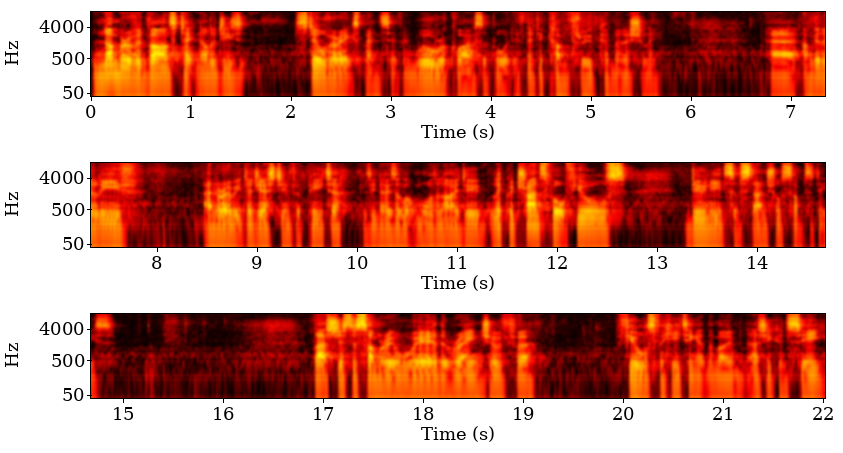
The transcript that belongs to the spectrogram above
Number of advanced technologies still very expensive and will require support if they're to come through commercially. Uh, I'm going to leave anaerobic digestion for Peter because he knows a lot more than I do. Liquid transport fuels do need substantial subsidies. That's just a summary of where the range of uh, fuels for heating at the moment. As you can see,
